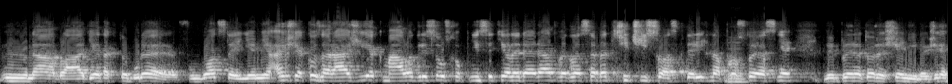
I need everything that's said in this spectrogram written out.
mm, na vládě, tak to bude fungovat stejně. Mě až jako zaráží, jak málo kdy jsou schopni si ti lidé dát vedle sebe tři čísla, z kterých naprosto hmm. jasně vyplyne to řešení. Takže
